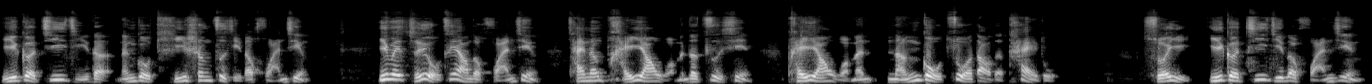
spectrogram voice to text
一个积极的能够提升自己的环境，因为只有这样的环境。才能培养我们的自信，培养我们能够做到的态度。所以，一个积极的环境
